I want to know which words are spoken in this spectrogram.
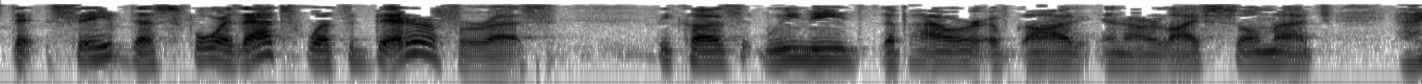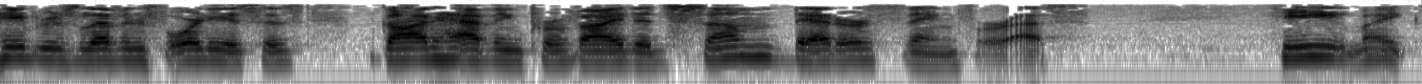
st- saved us for. That's what's better for us because we need the power of God in our life so much. Hebrews 11:40 it says, God having provided some better thing for us. He makes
